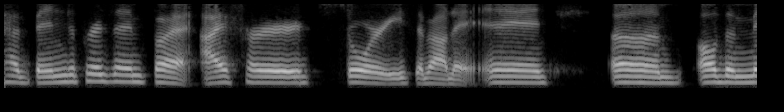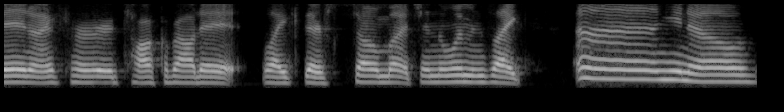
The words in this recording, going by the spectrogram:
have been to prison, but I've heard stories about it and um all the men I've heard talk about it like there's so much and the women's like uh you know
